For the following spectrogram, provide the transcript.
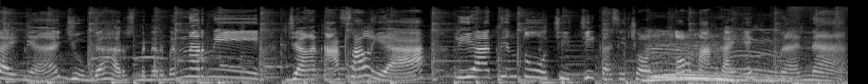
Cara makainya juga harus bener-bener nih. Jangan asal ya. Lihatin tuh Cici kasih contoh makainya gimana.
